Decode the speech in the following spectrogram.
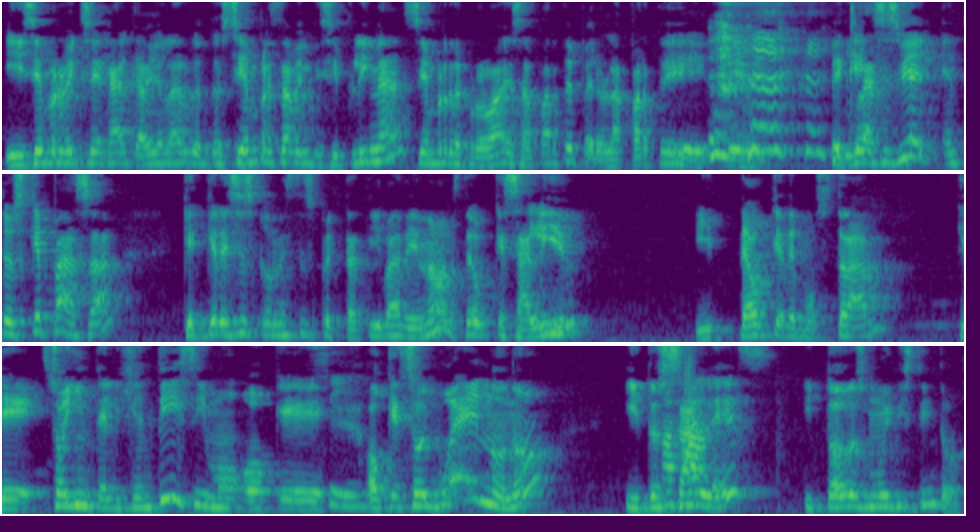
y siempre me quise dejar el cabello largo, entonces siempre estaba en disciplina, siempre reprobaba esa parte, pero la parte de, de- de clases bien. Entonces, ¿qué pasa? Que creces con esta expectativa de, no, tengo que salir y tengo que demostrar que soy inteligentísimo o que, Sí. o que soy bueno, ¿no? Y entonces Ajá. sales y todo es muy distinto.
